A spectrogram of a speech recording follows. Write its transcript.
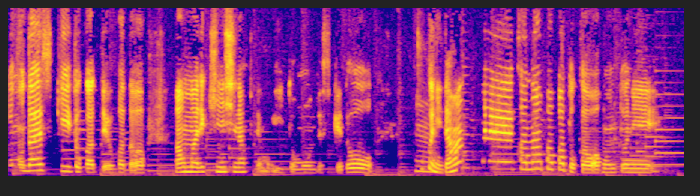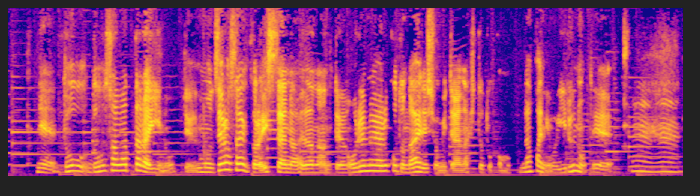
子供大好きとかっていう方はあんまり気にしなくてもいいと思うんですけど、特に男性かなパパとかは本当にねどうどう触ったらいいのっていうもう0歳から1歳の間なんて俺のやることないでしょみたいな人とかも中にはいるので。うんうん。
